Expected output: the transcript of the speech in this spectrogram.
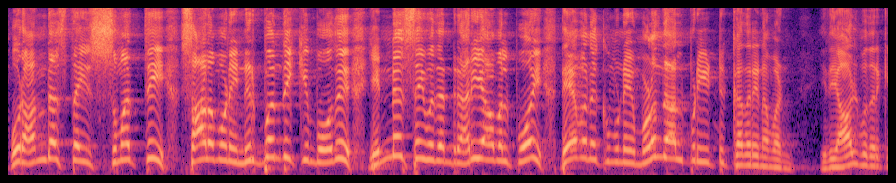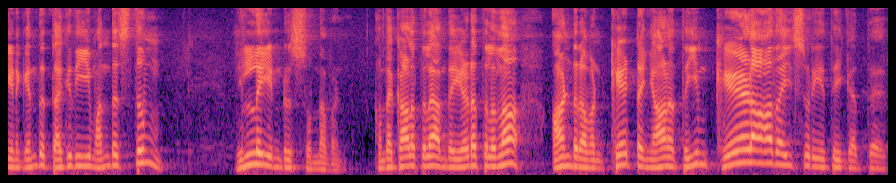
ஒரு அந்தஸ்தை சுமத்தி சாலமோனை நிர்பந்திக்கும் போது என்ன செய்வதென்று அறியாமல் போய் தேவனுக்கு முன்னே முழந்தால் பிடியிட்டு கதறினவன். இதை ஆள்வதற்கு எனக்கு எந்த தகுதியும் அந்தஸ்தும் இல்லை என்று சொன்னவன். அந்த காலத்தில் அந்த இடத்துல தான் ஆண்டர் அவன் கேட்ட ஞானத்தையும் கேளாத ஐஸ்வர்யத்தையும் கத்தர்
